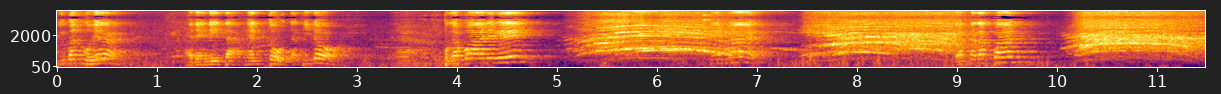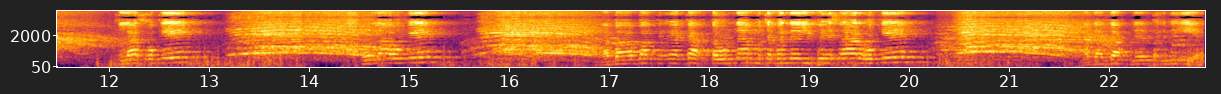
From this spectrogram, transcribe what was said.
Ini bagus ya kan? Adik-adik tak ngantuk, tak tidur. Ha, apa khabar adik-adik? Sehat? Dapat dapat? Kelas okey? Sekolah okey? Abang-abang dengan kakak tahun 6 macam mana UPSR okey? Agak-agak dia dapat 5A ya?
